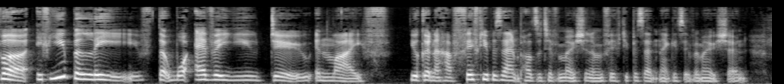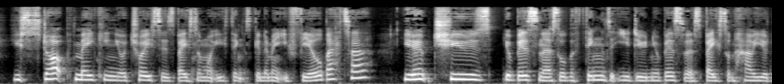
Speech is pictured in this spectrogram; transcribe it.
But if you believe that whatever you do in life, you're going to have 50% positive emotion and 50% negative emotion. You stop making your choices based on what you think is going to make you feel better. You don't choose your business or the things that you do in your business based on how you're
